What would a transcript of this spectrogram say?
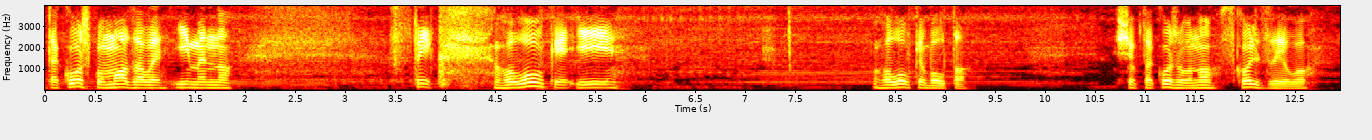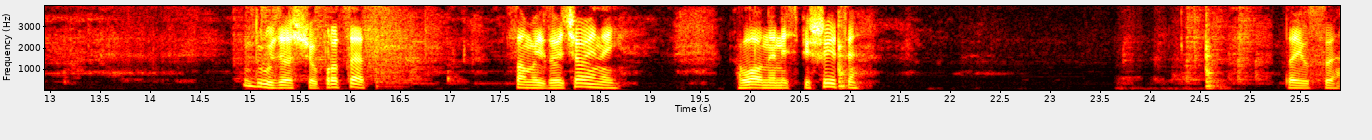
Також помазали іменно стик головки і головки болта щоб також воно скользило. Друзі, що, процес самий звичайний. Головне не спішити. Та й усе.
